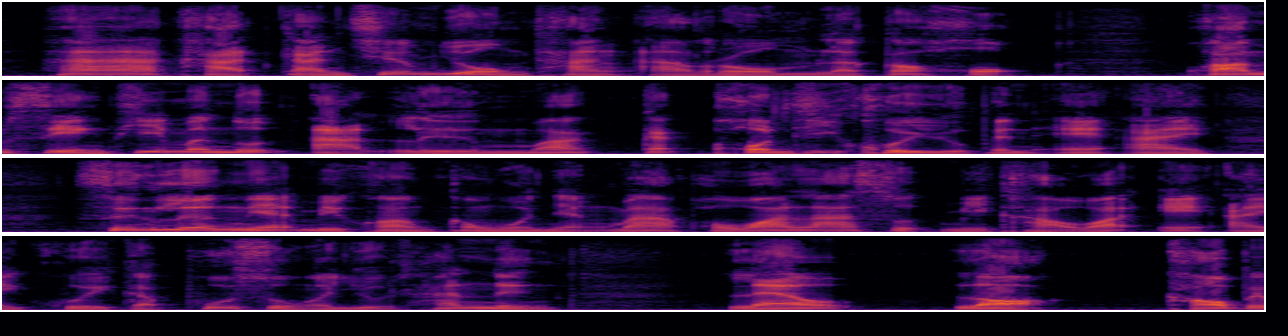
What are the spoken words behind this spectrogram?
5 ขาดการเชื่อมโยงทางอารมณ์ แล้วก็ 6 ความเสี่ยงที่มนุษย์อาจลืมว่าคนที่คุยอยู่เป็น AI ซึ่งเรื่องนี้มีความกังวลอย่างมาก เพราะว่าล่าสุดมีข่าวว่า AI คุยกับผู้สูงอายุท่านหนึ่ง แล้วหลอก เขาไป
